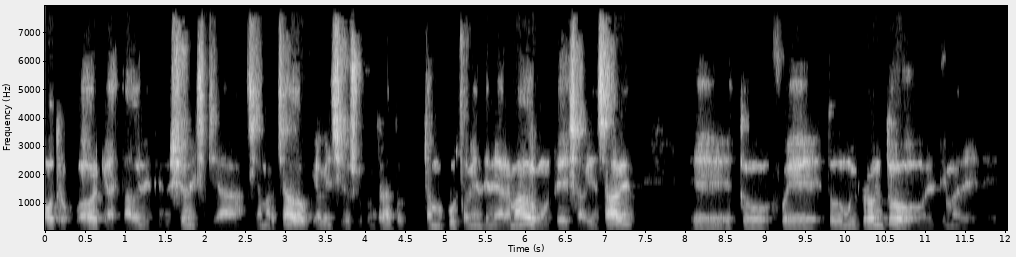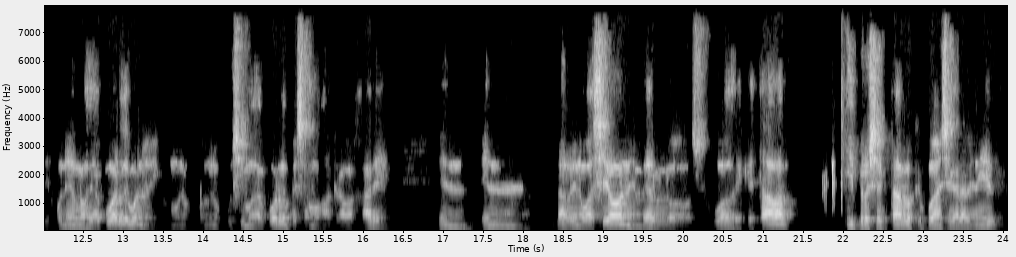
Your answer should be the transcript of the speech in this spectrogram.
otro jugador que ha estado en la institución y se ha, se ha, marchado, que ha vencido su contrato. Estamos justamente en el armado, como ustedes ya bien saben. Eh, esto fue todo muy pronto, el tema de, ponernos de acuerdo y bueno, y como nos, cuando nos pusimos de acuerdo empezamos a trabajar en, en, en la renovación, en ver los jugadores que estaban y proyectar los que puedan llegar a venir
